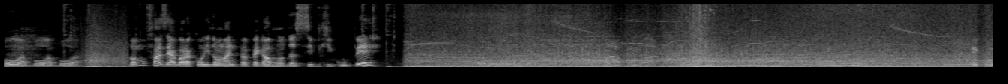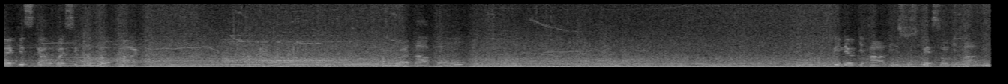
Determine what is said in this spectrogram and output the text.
Boa, boa, boa. Vamos fazer agora a corrida online para pegar o Honda Civic Coupé? Ah, vamos lá. Ver como é que esse carro vai se comportar aqui. Vai dar tá bom. Pneu de rally, suspensão de rally,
